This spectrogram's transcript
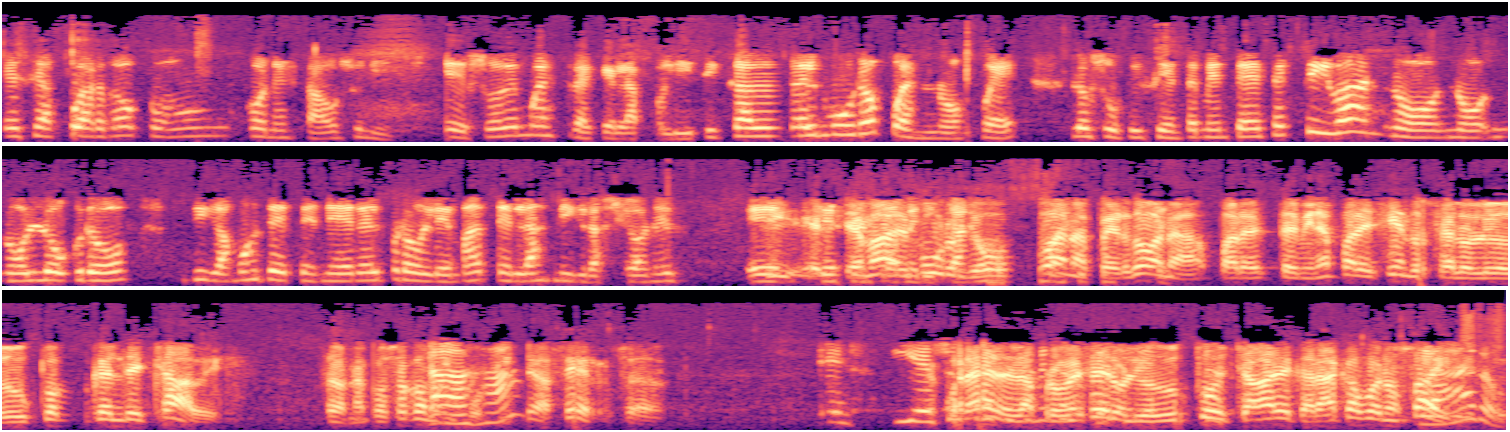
ese acuerdo con, con Estados Unidos. Eso demuestra que la política del muro pues no fue lo suficientemente efectiva, no, no, no logró, digamos, detener el problema de las migraciones eh, el tema del muro, yo, Juana, perdona, para, termina pareciéndose al oleoducto que el de Chávez. O sea, una cosa como imposible de hacer. O sea, es, y eso la promesa del oleoducto de Chávez de Caracas Buenos Aires. Claro,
